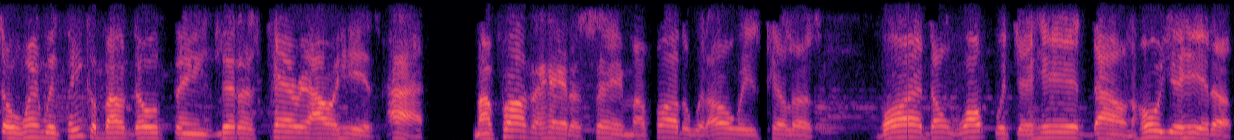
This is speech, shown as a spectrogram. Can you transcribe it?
So when we think about those things, let us carry our heads high. My father had a saying, my father would always tell us, boy, don't walk with your head down, hold your head up.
